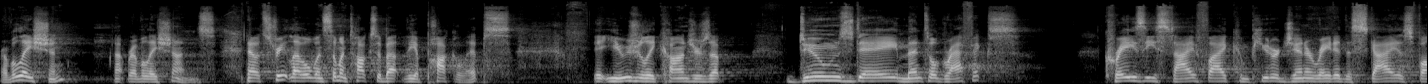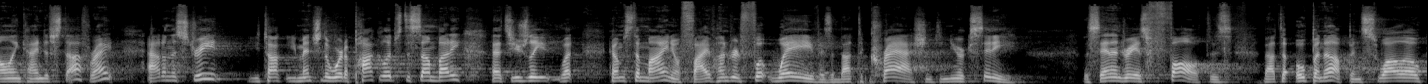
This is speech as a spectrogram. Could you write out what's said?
Revelation, not revelations. Now, at street level, when someone talks about the apocalypse, it usually conjures up doomsday mental graphics, crazy sci fi computer generated, the sky is falling kind of stuff, right? Out on the street, you talk, you mention the word apocalypse to somebody, that's usually what comes to mind. You know, 500 foot wave is about to crash into New York City. The San Andreas Fault is about to open up and swallow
